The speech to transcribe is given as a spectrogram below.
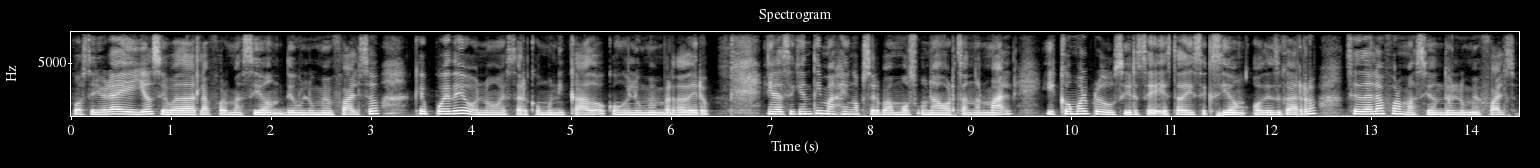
Posterior a ello se va a dar la formación de un lumen falso que puede o no estar comunicado con el lumen verdadero. En la siguiente imagen observamos una aorta normal y cómo al producirse esta disección o desgarro se da la formación de un lumen falso.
